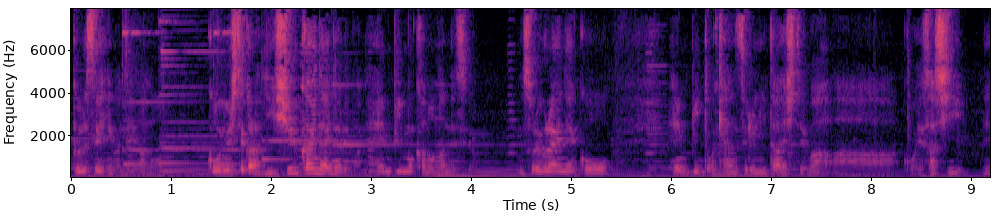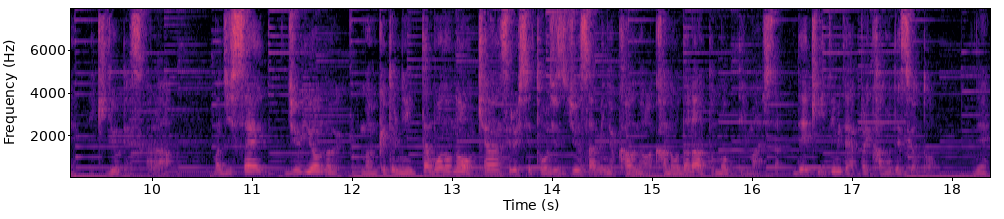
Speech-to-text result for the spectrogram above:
Apple 製品はねあの購入してから2週間以内であればね返品も可能なんですよ。それぐらいねこう返品とかキャンセルに対してはあこう優しい、ね、企業ですから、まあ、実際14の、まあ、受け取りに行ったもののキャンセルして当日13ミリを買うのは可能だなと思っていました。で聞いてみたらやっぱり可能ですよと。ね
